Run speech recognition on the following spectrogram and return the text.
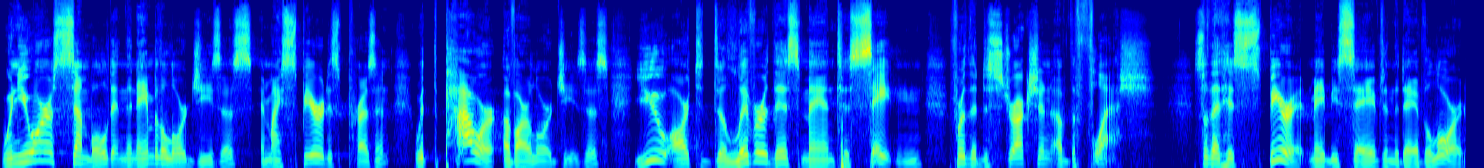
When you are assembled in the name of the Lord Jesus, and my spirit is present with the power of our Lord Jesus, you are to deliver this man to Satan for the destruction of the flesh, so that his spirit may be saved in the day of the Lord.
